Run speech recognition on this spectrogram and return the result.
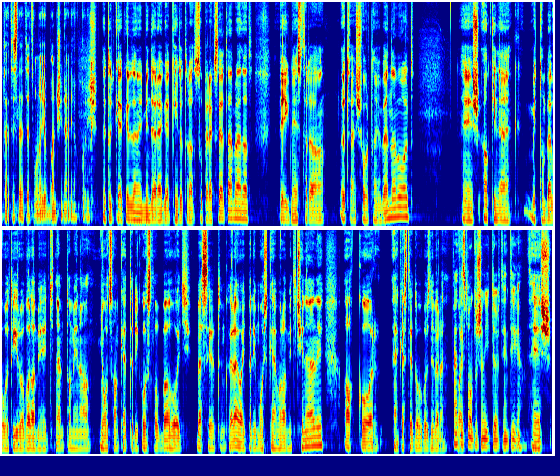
tehát ezt lehetett volna jobban csinálni akkor is. De hogy kell képzelni, hogy minden reggel kinyitottad a Super Excel tábládat, végignézted a 50 sort, ami benne volt, és akinek, mit tudom, be volt írva valami egy, nem tudom én, a 82. oszlopba, hogy beszéltünk vele, vagy pedig most kell valamit csinálni, akkor elkezdtél dolgozni vele. Hát vagy. ez pontosan így történt, igen. És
